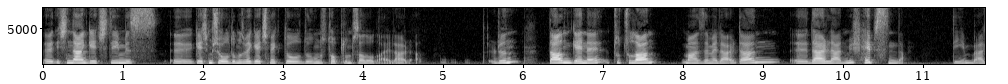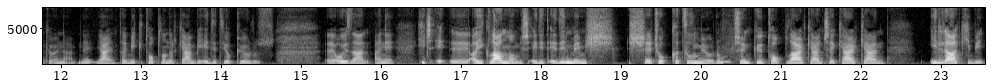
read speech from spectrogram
evet içinden geçtiğimiz, e, geçmiş olduğumuz ve geçmekte olduğumuz toplumsal olayların dan gene tutulan malzemelerden e, derlenmiş hepsinden diyeyim belki önemli. Yani tabii ki toplanırken bir edit yapıyoruz. E, o yüzden hani hiç e, e, ayıklanmamış, edit edilmemiş şey çok katılmıyorum. Çünkü toplarken, çekerken illaki bir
